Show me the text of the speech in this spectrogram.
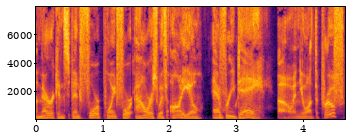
Americans spend 4.4 hours with audio every day. Oh, and you want the proof?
